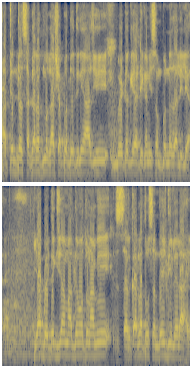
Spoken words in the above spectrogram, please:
अत्यंत सकारात्मक अशा पद्धतीने आज ही बैठक या ठिकाणी संपन्न झालेली आहे. या बैठकीच्या माध्यमातून आम्ही सरकारला तो संदेश दिलेला आहे.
